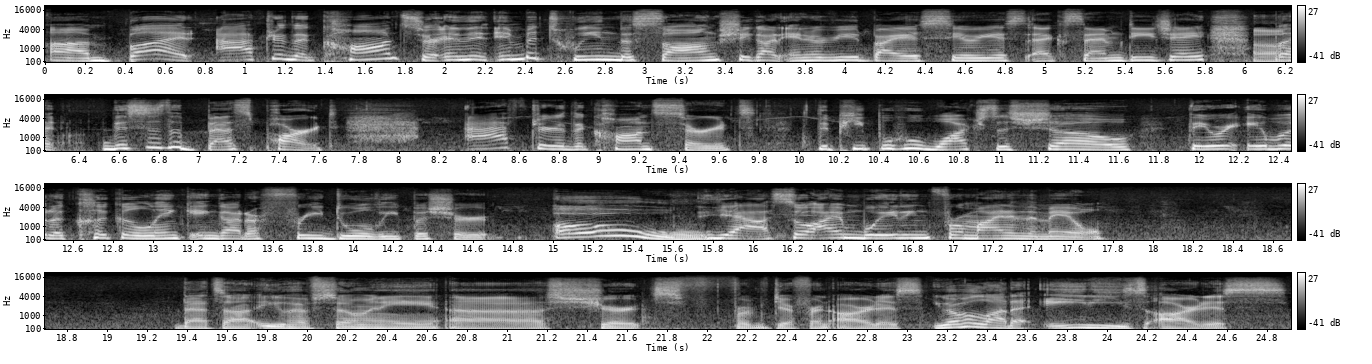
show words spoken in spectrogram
Um, but after the concert, and then in between the songs, she got interviewed by a Sirius XM DJ. but this is the best part. After the concert, the people who watched the show, they were able to click a link and got a free Dua Lipa shirt. Oh, Yeah, so I'm waiting for mine in the mail. that's uh, you have so many uh, shirts from different artists. You have a lot of '80s artists.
